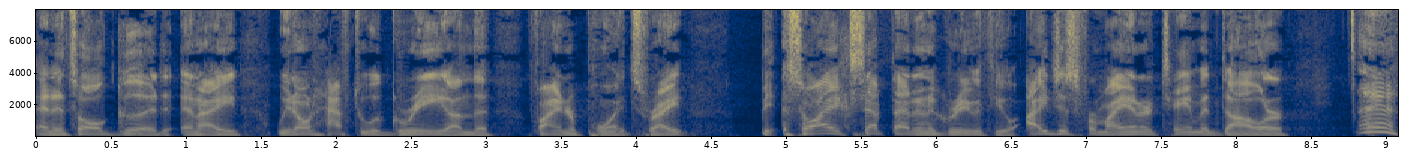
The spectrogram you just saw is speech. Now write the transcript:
and it's all good. And I we don't have to agree on the finer points, right? So I accept that and agree with you. I just for my entertainment dollar, eh.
